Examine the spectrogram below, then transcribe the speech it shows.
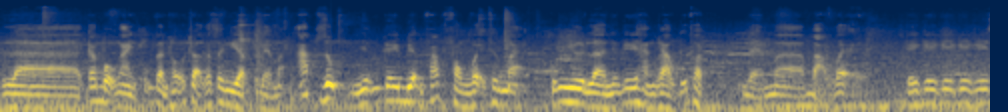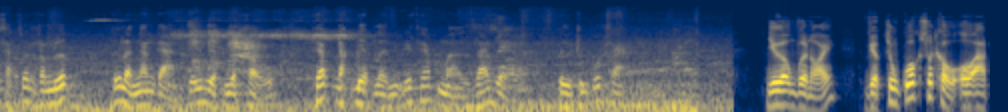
là các bộ ngành cũng cần hỗ trợ các doanh nghiệp để mà áp dụng những cái biện pháp phòng vệ thương mại cũng như là những cái hàng rào kỹ thuật để mà bảo vệ cái cái cái cái, cái sản xuất trong nước tức là ngăn cản cái việc nhập khẩu thép đặc biệt là những cái thép mà giá rẻ từ Trung Quốc sang. Như ông vừa nói, việc Trung Quốc xuất khẩu ồ ạt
